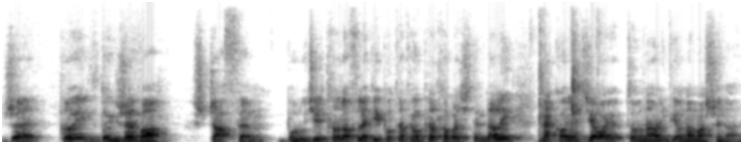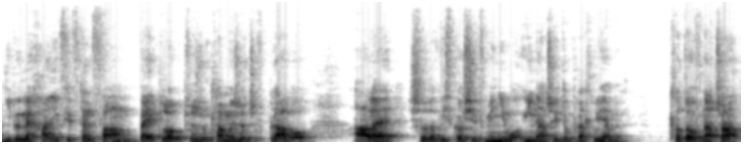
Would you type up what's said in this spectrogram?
że projekt dojrzewa z czasem, bo ludzie coraz lepiej potrafią pracować i tak dalej. Na koniec działa jak to naoliwiona maszyna. Niby mechanizm jest ten sam, backlog, przerzucamy rzeczy w prawo, ale środowisko się zmieniło i inaczej to pracujemy. Co to oznacza?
